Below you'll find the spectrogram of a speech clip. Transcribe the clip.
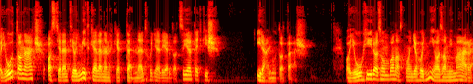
A jó tanács azt jelenti, hogy mit kellene neked tenned, hogy elérd a célt, egy kis iránymutatás. A jó hír azonban azt mondja, hogy mi az, ami már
